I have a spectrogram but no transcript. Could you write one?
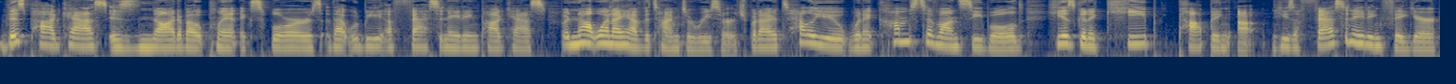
This podcast is not about plant explorers. That would be a fascinating podcast, but not one I have the time to research. But I tell you, when it comes to von Siebold, he is going to keep popping up. He's a fascinating figure.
